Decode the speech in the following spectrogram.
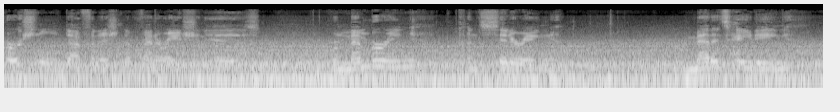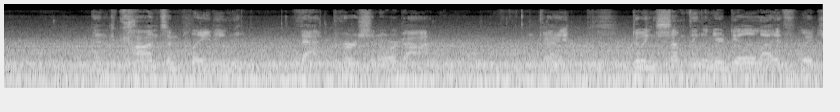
personal definition of veneration is remembering, considering, meditating, and contemplating that person or God. Okay? Doing something in your daily life which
